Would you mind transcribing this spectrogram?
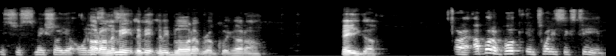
let's just make sure your audience. Hold on, let me let me let me blow it up real quick. Hold on. There you go. All right, I bought a book in 2016.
